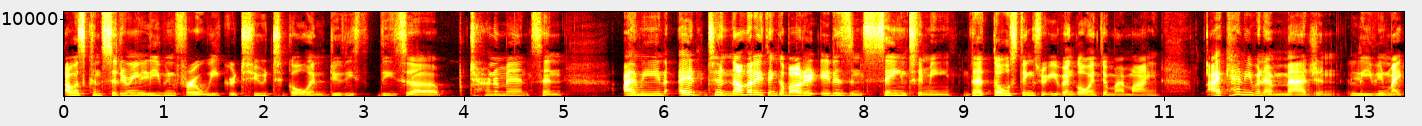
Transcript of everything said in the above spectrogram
I was considering leaving for a week or two to go and do these these uh tournaments and I mean, it, to, now that I think about it, it is insane to me that those things were even going through my mind. I can't even imagine leaving my.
